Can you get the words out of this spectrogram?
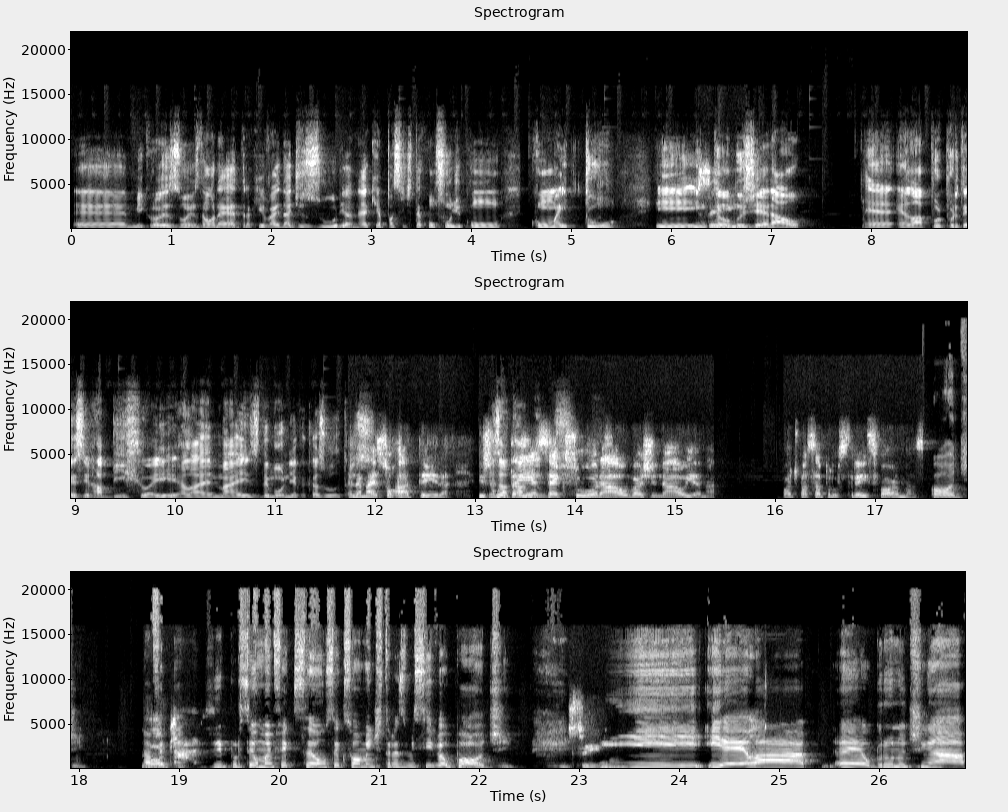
é, microlesões na uretra, que vai dar disúria, né? Que a paciente até confunde com, com uma itu. E então, no geral, é, ela, por, por ter esse rabicho aí, ela é mais demoníaca que as outras. Ela é mais sorrateira. Escuta, aí é sexo oral, vaginal e anal? Pode passar pelas três formas? Pode. Na pode? verdade, por ser uma infecção sexualmente transmissível, pode. Sim. E, e ela, é, o Bruno tinha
